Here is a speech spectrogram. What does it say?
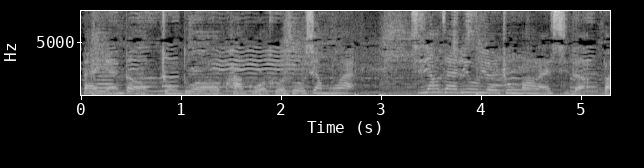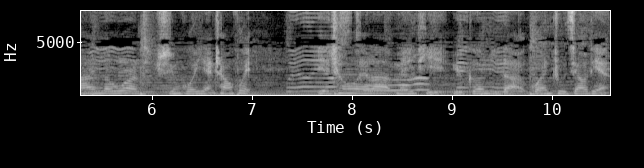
代言等众多跨国合作项目外，即将在六月重磅来袭的《Find the World》巡回演唱会，也成为了媒体与歌迷的关注焦点。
